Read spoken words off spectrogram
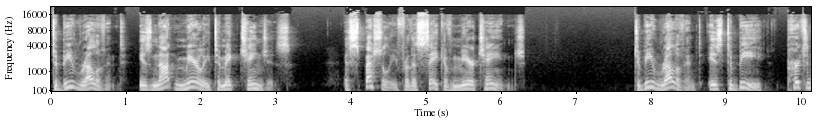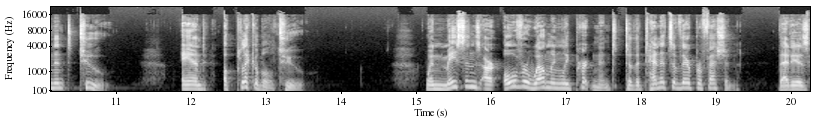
To be relevant is not merely to make changes, especially for the sake of mere change. To be relevant is to be pertinent to and applicable to. When Masons are overwhelmingly pertinent to the tenets of their profession, that is,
